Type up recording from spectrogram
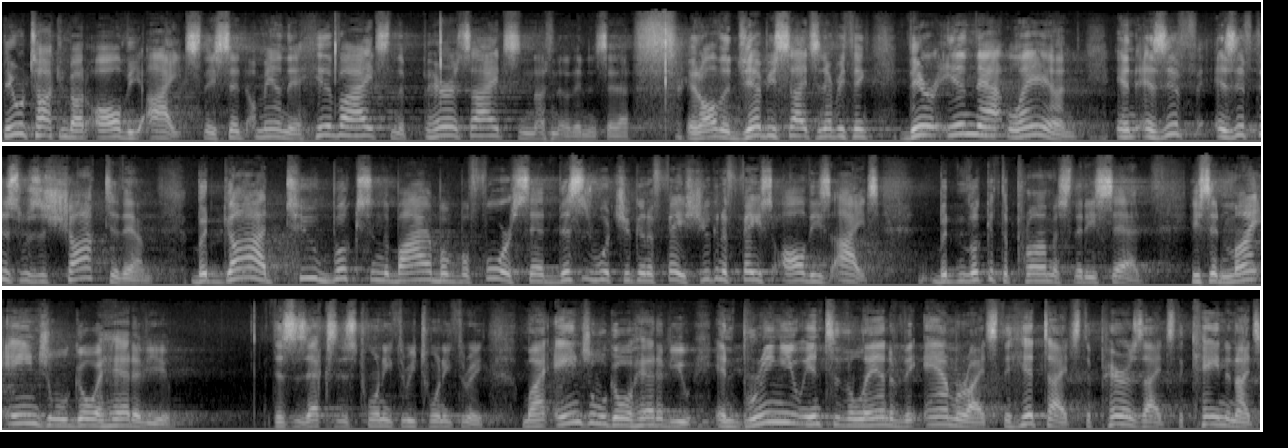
they were talking about all the ites. They said, oh man, the Hivites and the Perizzites, and no, they didn't say that, and all the Jebusites and everything, they're in that land. And as if, as if this was a shock to them. But God, two books in the Bible before, said, this is what you're going to face. You're going to face all these ites. But look at the promise that he said. He said, my angel will go ahead of you. This is Exodus 23 23. My angel will go ahead of you and bring you into the land of the Amorites, the Hittites, the Perizzites, the Canaanites,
